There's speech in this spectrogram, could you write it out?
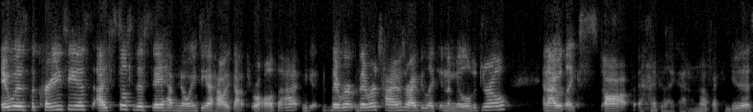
it was the craziest. I still to this day have no idea how I got through all of that. There were there were times where I'd be like in the middle of a drill and I would like stop and I'd be like, I don't know if I can do this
